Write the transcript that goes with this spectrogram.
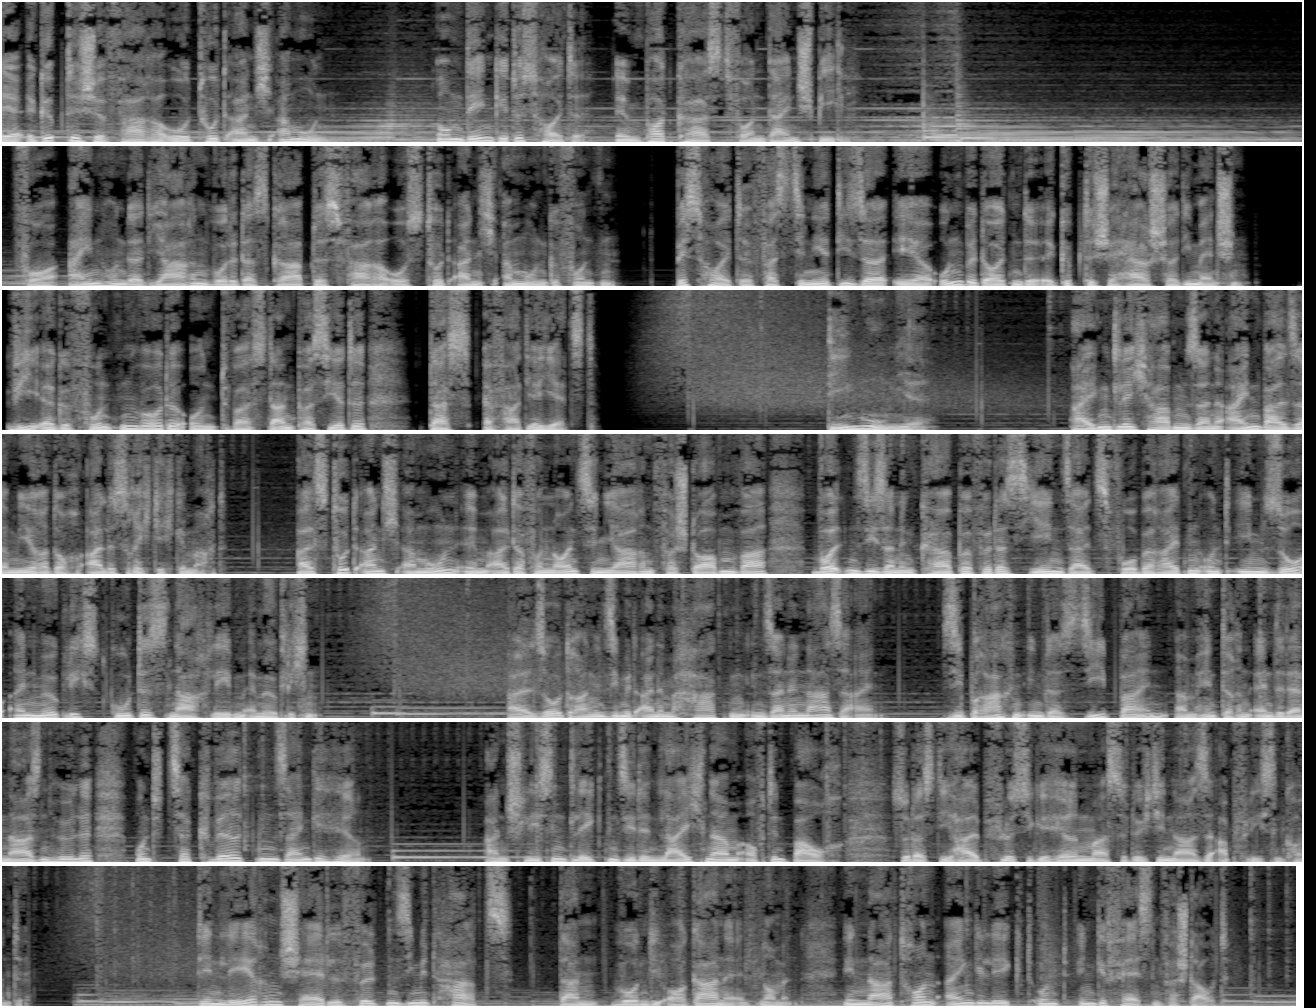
Der ägyptische Pharao Tutanchamun. Um den geht es heute im Podcast von Dein Spiegel. Vor 100 Jahren wurde das Grab des Pharaos Tutanchamun gefunden. Bis heute fasziniert dieser eher unbedeutende ägyptische Herrscher die Menschen. Wie er gefunden wurde und was dann passierte, das erfahrt ihr jetzt. Die Mumie eigentlich haben seine Einbalsamierer doch alles richtig gemacht. Als Tutanchamun im Alter von 19 Jahren verstorben war, wollten sie seinen Körper für das Jenseits vorbereiten und ihm so ein möglichst gutes Nachleben ermöglichen. Also drangen sie mit einem Haken in seine Nase ein. Sie brachen ihm das Siebbein am hinteren Ende der Nasenhöhle und zerquirlten sein Gehirn. Anschließend legten sie den Leichnam auf den Bauch, sodass die halbflüssige Hirnmasse durch die Nase abfließen konnte. Den leeren Schädel füllten sie mit Harz, dann wurden die Organe entnommen, in Natron eingelegt und in Gefäßen verstaut.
